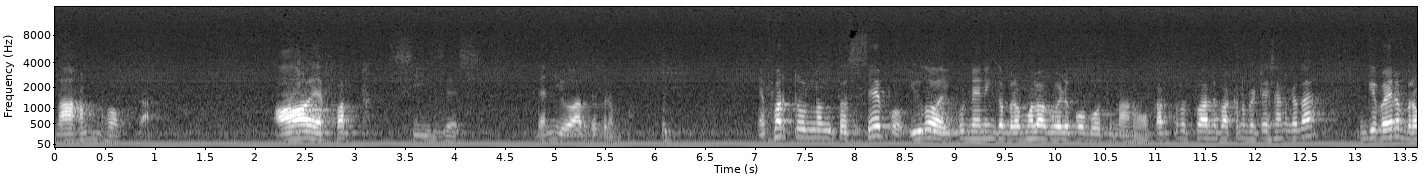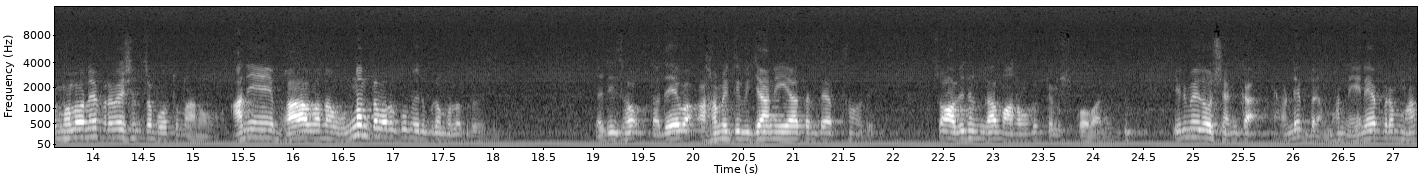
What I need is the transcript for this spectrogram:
నాహం భోక్త all effort ceases then you are the Brahma effort ఉన్నంతసేపు ఇదిగో ఇప్పుడు నేను ఇంకా బ్రహ్మలోకి వెళ్ళిపోబోతున్నాను. కర్తృత్వాన్ని పక్కన పెట్టేశాను కదా? ఇంక పైన బ్రహ్మలోనే ప్రవేశించబోతున్నాను అనే భావన ఉన్నంత వరకు మీరు బ్రహ్మలో ప్రవేశించారు. దట్ ఈస్ హౌ తదేవ అహమితి విజానీయాత్ అంటే అర్థం అది. సో ఆ విధంగా మానవుడు తెలుసుకోవాలి. దీని మీద ఓ శంక ఏమంటే బ్రహ్మ నేనే బ్రహ్మ?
